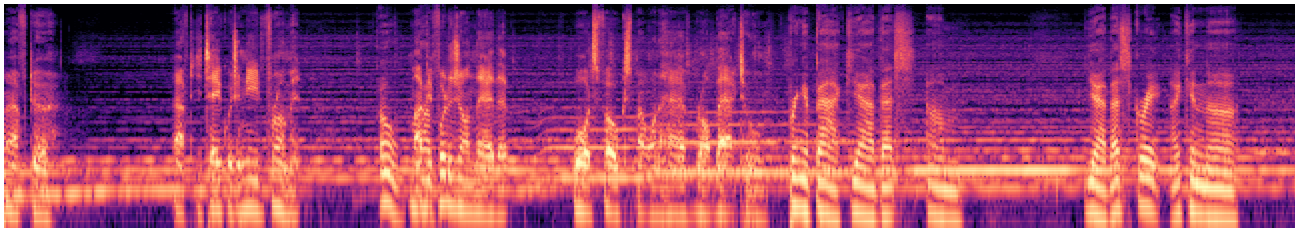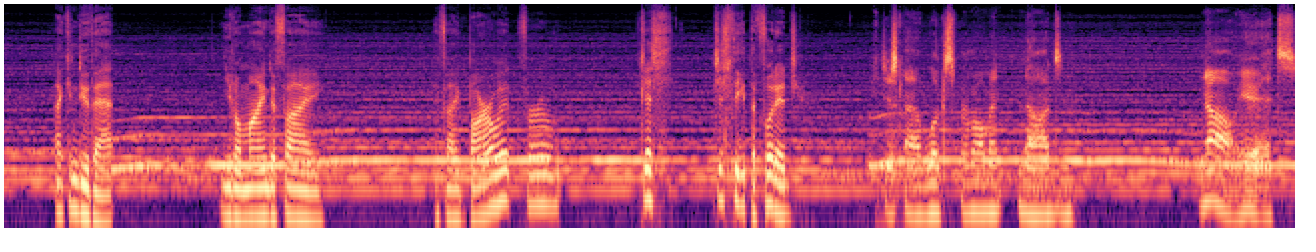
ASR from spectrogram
after after you take what you need from it. Oh, Might uh, be footage on there that Ward's folks might want to have brought back to them. bring it back. Yeah, that's, um, yeah, that's great. I can, uh, I can do that. You don't mind if I, if I borrow it for, just, just to get the footage. He just kind of looks for a moment, nods, and no, yeah, that's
